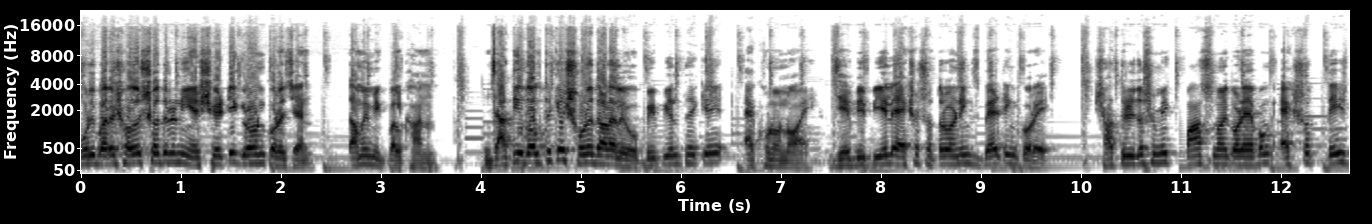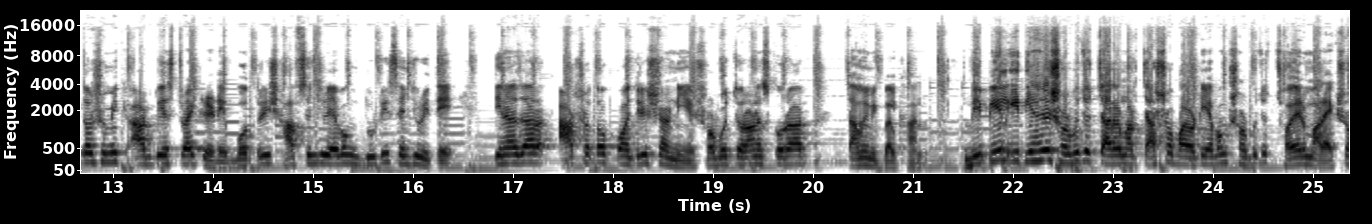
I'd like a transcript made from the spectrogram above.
পরিবারের সদস্যদের নিয়ে সেটি গ্রহণ করেছেন তামিম ইকবাল খান। জাতীয় দল থেকে সরে দাঁড়ালেও বিপিএল থেকে এখনও নয়। যে বিপিএলে একশো সতেরো ইনিংস ব্যাটিং করে সাতত্রিশ দশমিক পাঁচ নয় গড়ে এবং একশো তেইশ দশমিক আট দুই স্ট্রাইক রেটে বত্রিশ হাফ সেঞ্চুরি এবং দুটি সেঞ্চুরিতে তিন হাজার আটশত পঁয়ত্রিশ রান নিয়ে সর্বোচ্চ run scorer Tamim Iqbal Khan. BPL ইতিহাসে সর্বোচ্চ চারের মার চারশো বারোটি এবং সর্বোচ্চ ছয়ের মার একশো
